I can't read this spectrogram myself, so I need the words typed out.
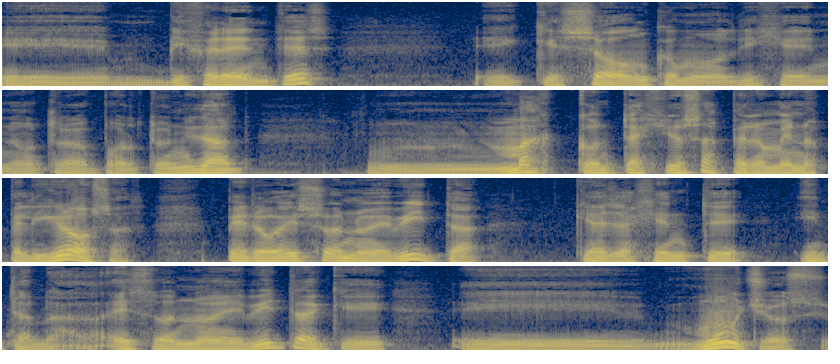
diferentes, que son, como dije en otra oportunidad, mm, más contagiosas pero menos peligrosas. Pero eso no evita que haya gente internada, eso no evita que eh, muchos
